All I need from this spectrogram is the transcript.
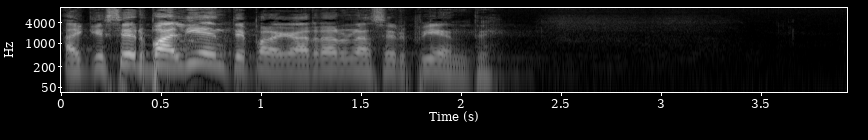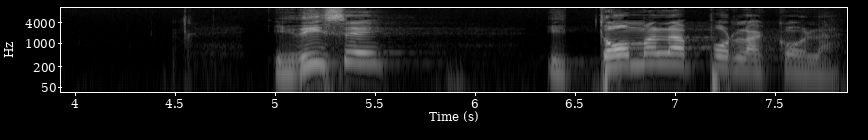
hay que ser valiente para agarrar una serpiente. Y dice, y tómala por la cola.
